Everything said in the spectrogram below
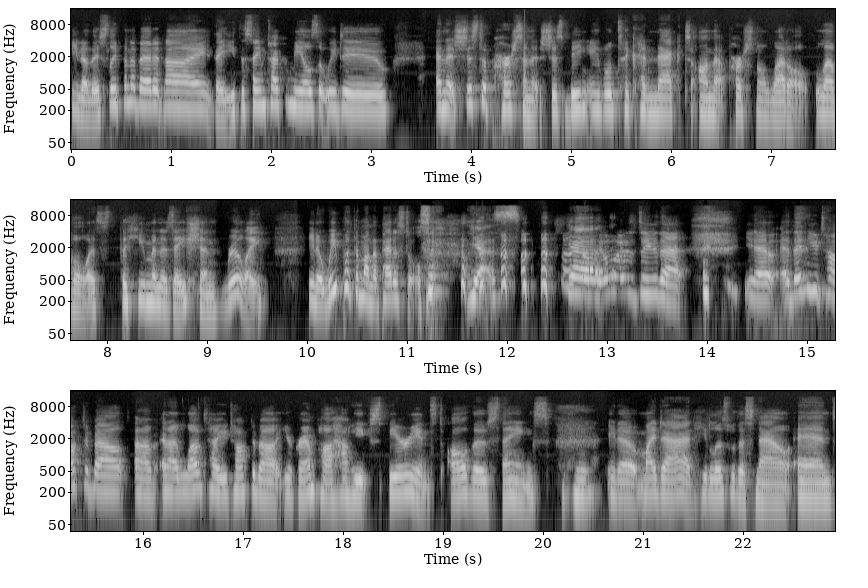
you know, they sleep in a bed at night, they eat the same type of meals that we do. And it's just a person. It's just being able to connect on that personal level. Level. It's the humanization, really. You know, we put them on the pedestals. Yes. Yeah, we always do that. You know, and then you talked about, um, and I loved how you talked about your grandpa, how he experienced all those things. Mm-hmm. You know, my dad, he lives with us now, and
